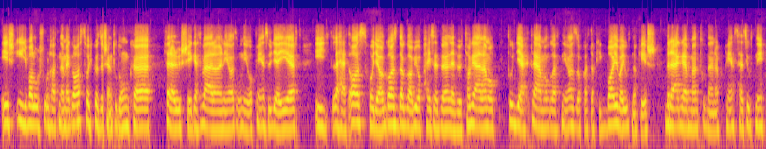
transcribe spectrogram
és így valósulhatna meg az, hogy közösen tudunk felelősséget vállalni az unió pénzügyeiért. Így lehet az, hogy a gazdagabb, jobb helyzetben levő tagállamok tudják támogatni azokat, akik bajba jutnak, és drágábban tudnának pénzhez jutni.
